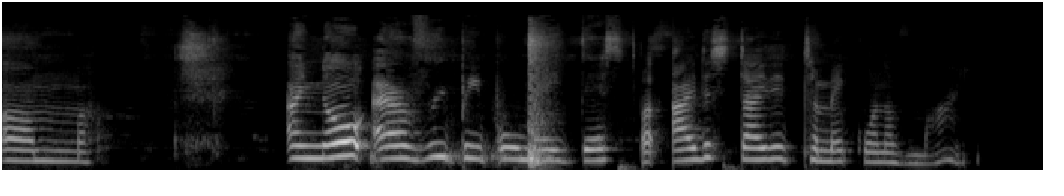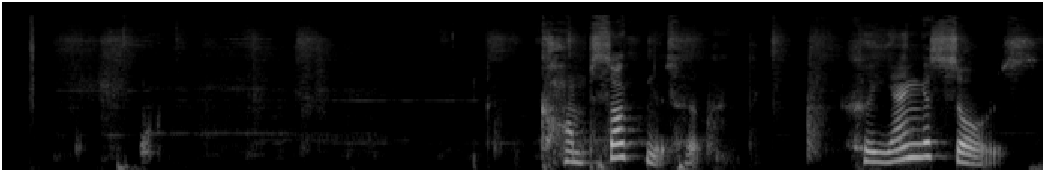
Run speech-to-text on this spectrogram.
Um, I know every people made this, but I decided to make one of mine. Compsognathus, Hyangosaurus,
